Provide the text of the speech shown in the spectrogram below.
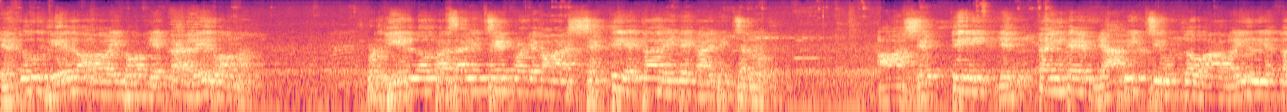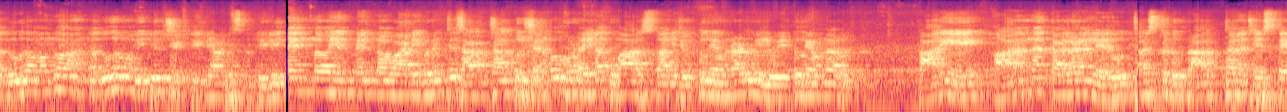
ఎందుకు లేదు అమ్మ వైభవం? ఎక్కడ లేదు అమ్మ. ఇప్పుడు దీనిలో ప్రసరించేటువంటి ఒక మన శక్తి ఎట్లా అయితే కనిపించదు? ఆ శక్తి ఎంతైతే వ్యాపించి ఉందో ఆ వైరు ఎంత దూరం ఉందో అంత దూరం విద్యుత్ శక్తి వ్యాపిస్తుంది. ఎన్నెన్నో ఎన్నెన్నో వాటి గురించి సాక్షాత్తు షణ్ముఖుడైన కుమారస్వామి చెప్తూనే ఉన్నాడు వీళ్ళు వింటూనే ఉన్నారు. కానీ ఆనందం కలగడం లేదు. చరస్తుడు ప్రార్థన చేస్తే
